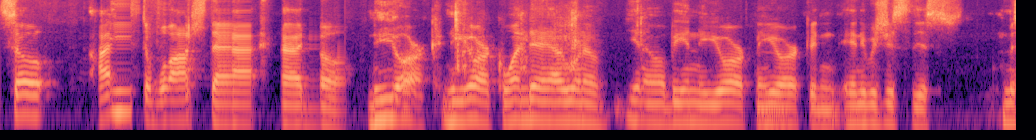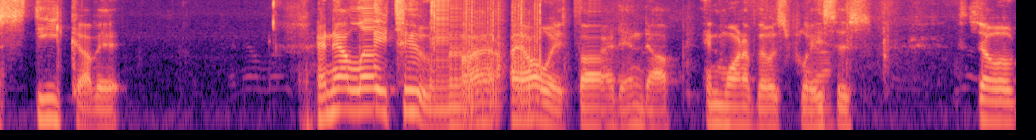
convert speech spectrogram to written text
so I used to watch that. I'd go, New York, New York. One day I want to, you know, be in New York, New York. And, and it was just this mystique of it. And LA too. You know, I, I, always thought I'd end up in one of those places. Yeah. So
